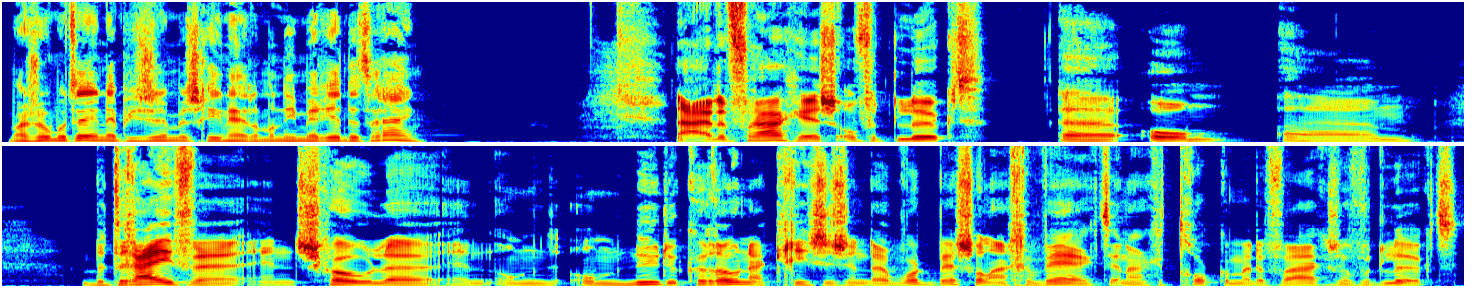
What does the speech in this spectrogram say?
Maar zometeen heb je ze misschien helemaal niet meer in de trein. Nou, de vraag is of het lukt eh, om ehm, bedrijven en scholen en om, om nu de coronacrisis, en daar wordt best wel aan gewerkt en aan getrokken, maar de vraag is of het lukt,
